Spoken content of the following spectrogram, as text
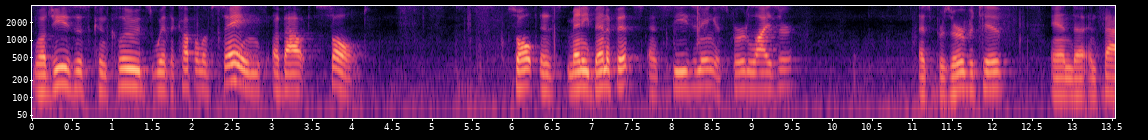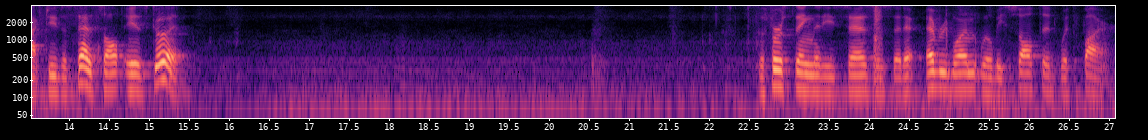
Well, Jesus concludes with a couple of sayings about salt. Salt has many benefits as seasoning, as fertilizer. as preservative. And uh, in fact, Jesus says salt is good. The first thing that he says is that everyone will be salted with fire.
